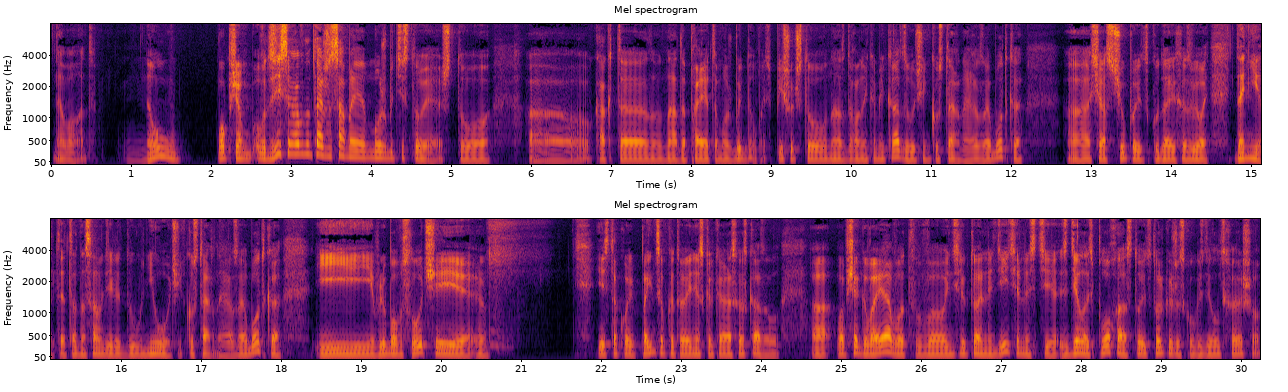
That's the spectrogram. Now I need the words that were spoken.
Вот. Ну, в общем, вот здесь ровно та же самая, может быть, история, что как-то надо про это, может быть, думать. Пишут, что у нас дроны Камикадзе очень кустарная разработка, сейчас а, щупает, куда их развивать. Да нет, это на самом деле не очень кустарная разработка, и в любом случае э, есть такой принцип, который я несколько раз рассказывал. А, вообще говоря, вот в интеллектуальной деятельности сделать плохо стоит столько же, сколько сделать хорошо.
